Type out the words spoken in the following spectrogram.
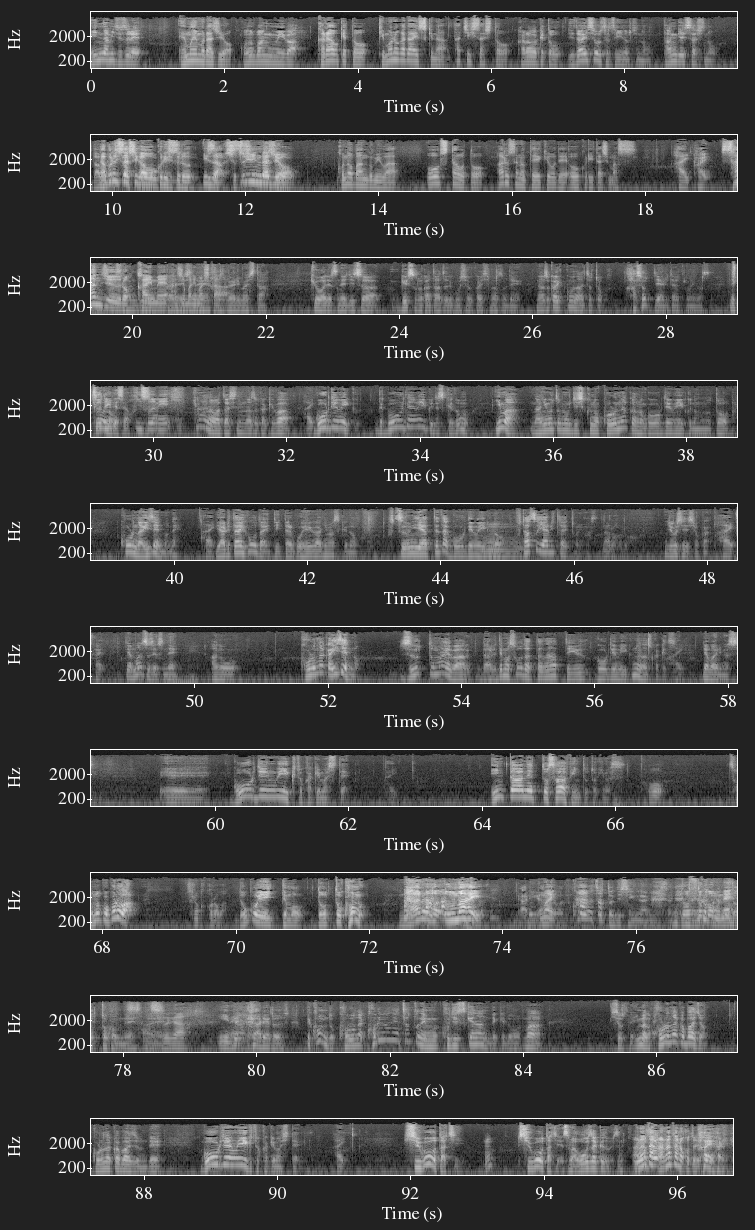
みんな道連れ。MM ラジオ。この番組はカラオケと着物が大好きな舘久志とカラオケと時代小説命の丹下久志のダブル久志がお送りするいざ出陣ラジオ。この番組はオースタオとアルセの提供でお送りいたします。はい、はい。36回目36回ですね。始まりました。始まりました。今日はですね実はゲストの方後でご紹介しますので謎解きコーナーちょっとはしょってやりたいと思います普通でいいですよ。普通に。今日の私の謎かけは、はい。ゴールデンウィーク。でゴールデンウィークですけども今何事も自粛のコロナ禍のゴールデンウィークのものとコロナ以前のねはい。やりたい放題って言ったら語弊がありますけど普通にやってたゴールデンウィークのうん。2つやりたいと思います。なるほど。よろしいでしょうか？はい。はい、ではまずですねあのコロナ禍以前のずっと前は誰でもそうだったなっていうゴールデンウィークの謎かけです、はい。では参ります、えーゴールデンウィークとかけましてはい。インターネットサーフィンと解きます。ほその心は？うその心は？どこへ行ってもドットコム。なるほど。うまい。ありうまい。これはちょっと自信がありましたね。ドットコムね。ドットコムね。さすはい。がいいね。で ありがとうございます。で今度コロナこれはねちょっとねむこじつけなんだけどまあ一つね今のコロナ禍バージョン。コロナ禍バージョンでゴールデンウィークとかけましてはい。酒豪たちん？酒豪たちつまり大酒飲みですね。あなたあなたのことですはいはい。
